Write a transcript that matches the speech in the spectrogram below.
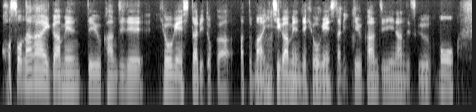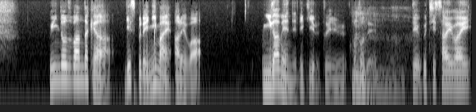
細長い画面っていう感じで表現したりとか、あとまあうん。1画面で表現したりっていう感じなんですけど、もう、Windows 版だけはディスプレイ2枚あれば、2画面でできるということで、で、うち幸い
